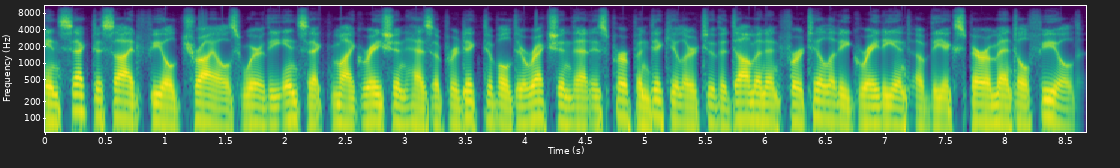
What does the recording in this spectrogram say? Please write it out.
Insecticide field trials where the insect migration has a predictable direction that is perpendicular to the dominant fertility gradient of the experimental field.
